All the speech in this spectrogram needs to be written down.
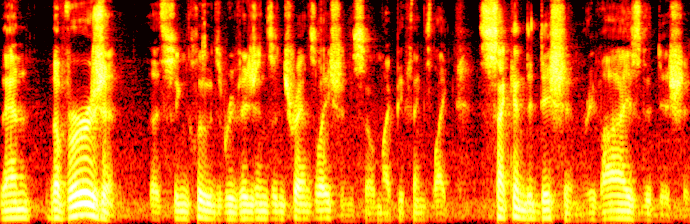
Then the version. This includes revisions and translations, so it might be things like second edition, revised edition,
